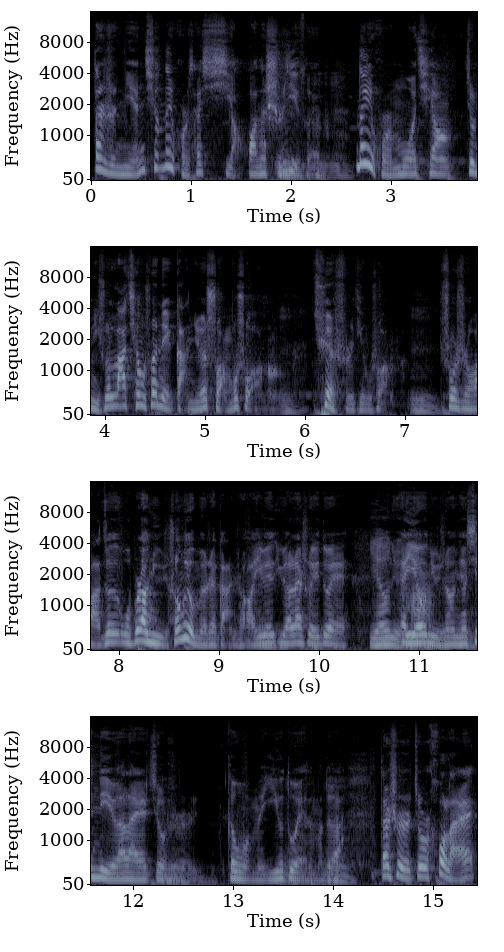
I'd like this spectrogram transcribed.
但是年轻那会儿才小啊，才十几岁那会儿摸枪，就是你说拉枪栓那感觉爽不爽？嗯确实挺爽的。嗯，说实话，就我不知道女生有没有这感受啊，因为嗯原来射击队也有女孩，哎也有女生，你像辛迪原来就是跟我们一个队的嘛，对吧？嗯？但是就是后来。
